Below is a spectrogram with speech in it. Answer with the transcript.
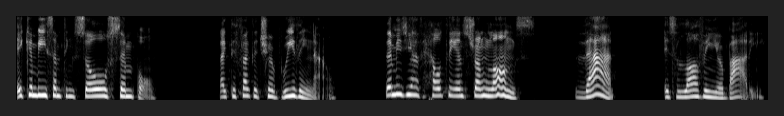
It can be something so simple, like the fact that you're breathing now. That means you have healthy and strong lungs. That is loving your body.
